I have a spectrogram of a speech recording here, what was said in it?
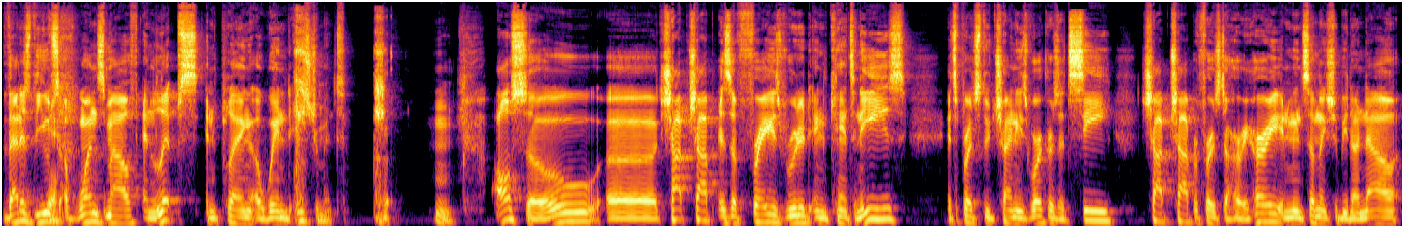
That is the use of one's mouth and lips in playing a wind instrument. Hmm. Also, uh, chop chop is a phrase rooted in Cantonese. It spreads through Chinese workers at sea. Chop chop refers to hurry hurry and means something should be done now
